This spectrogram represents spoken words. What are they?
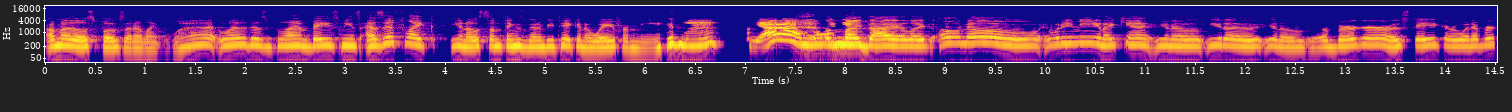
I'm one of those folks that are like, what? What does plant based means? As if like you know something's gonna be taken away from me. Mm-hmm. Yeah, no, my diet. Like, oh no, what do you mean? I can't, you know, eat a you know a burger or a steak or whatever,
